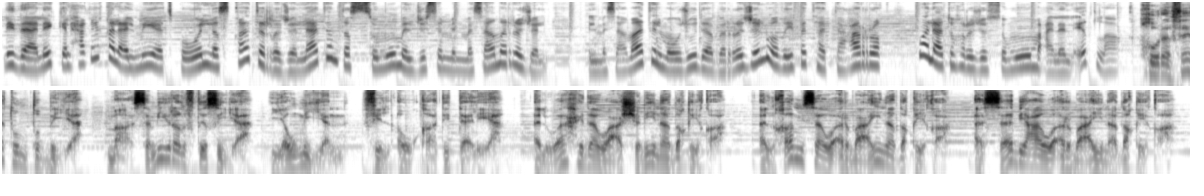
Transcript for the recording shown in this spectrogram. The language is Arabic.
لذلك الحقيقة العلمية تقول لصقات الرجل لا تمتص سموم الجسم من مسام الرجل. المسامات الموجودة بالرجل وظيفتها التعرق ولا تخرج السموم على الإطلاق. خرافات طبية مع سميرة الفطيسية يوميا في الأوقات التالية. الواحدة وعشرين دقيقة. الخامسة وأربعين دقيقة السابعة وأربعين دقيقة.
